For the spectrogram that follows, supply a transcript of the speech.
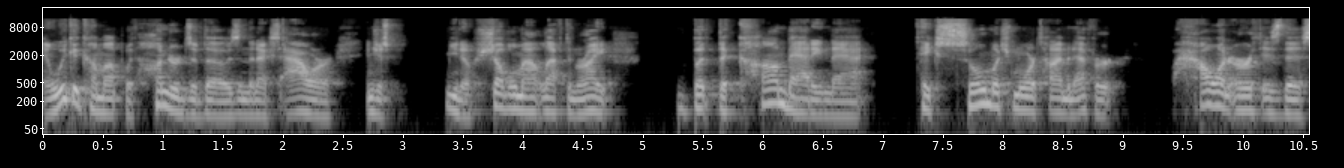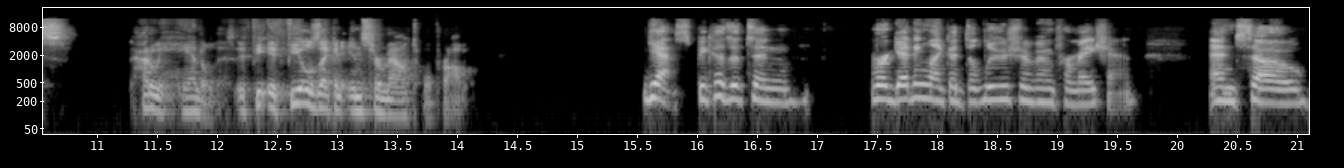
and we could come up with hundreds of those in the next hour and just you know shovel them out left and right. But the combating that takes so much more time and effort. How on earth is this? How do we handle this? It, it feels like an insurmountable problem. Yes because it's in we're getting like a deluge of information. And so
